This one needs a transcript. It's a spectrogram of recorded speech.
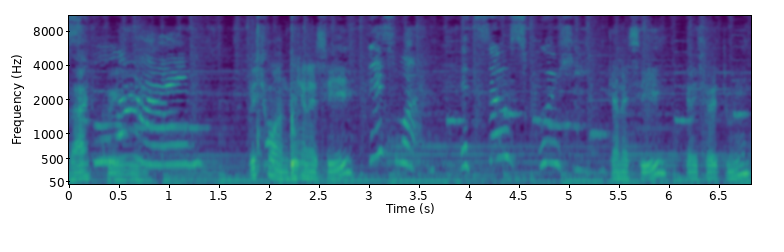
batteries. Which one? Can I see? This one. It's so squishy. Can I see? Can you show it to me?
